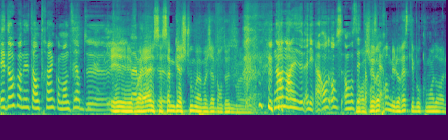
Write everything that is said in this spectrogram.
Et donc, on est en train, comment dire, de. Et bah, voilà, ça, de- ça me gâche tout, moi, moi j'abandonne. moi, voilà. Non, non, allez, allez, on, on, on Bon, je vais reprendre, mais le reste est beaucoup moins drôle.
